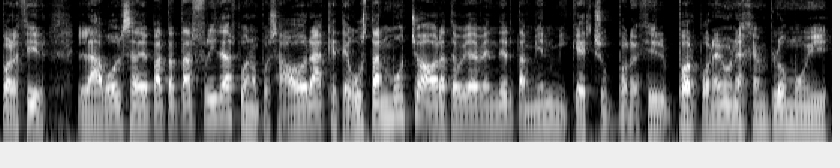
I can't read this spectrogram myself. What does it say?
por decir, la bolsa de patatas fritas, bueno, pues ahora que te gustan mucho, ahora te voy a vender también mi ketchup, decir, por poner un ejemplo muy,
